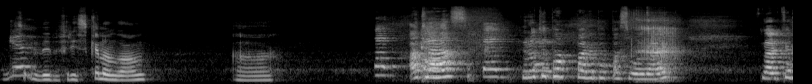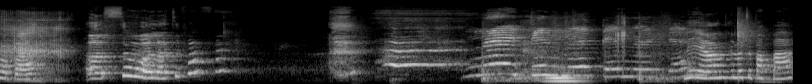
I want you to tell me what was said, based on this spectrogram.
Så vi blir friska någon gång. Ja. Atlas, hur låter pappa när pappa sover? Snarkar pappa? Ja, så låter pappa. Nej, nej, nej, nej, nej. Leon, hur låter pappa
